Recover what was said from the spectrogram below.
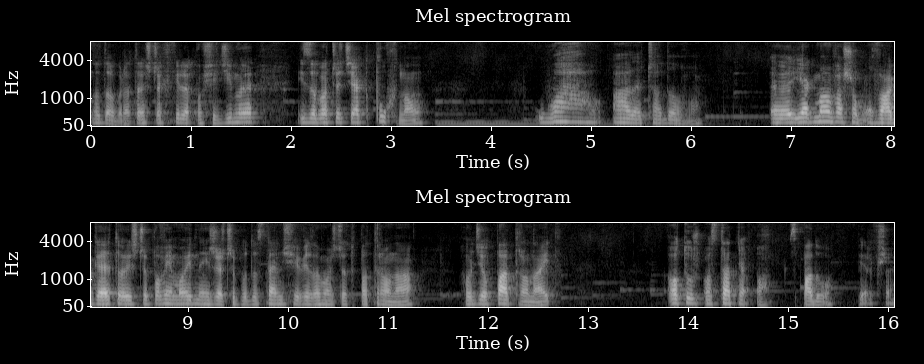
No dobra, to jeszcze chwilę posiedzimy i zobaczycie jak puchną. Wow, ale czadowo. E, Jak mam Waszą uwagę, to jeszcze powiem o jednej rzeczy, bo dostałem dzisiaj wiadomość od patrona. Chodzi o Patronite. Otóż ostatnio. O, spadło pierwsze.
